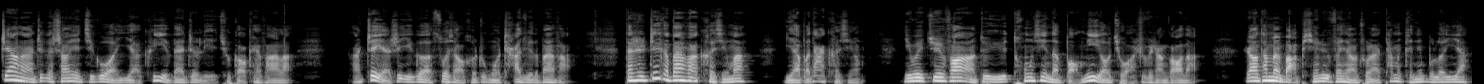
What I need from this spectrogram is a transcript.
这样呢，这个商业机构啊也可以在这里去搞开发了啊，这也是一个缩小和中国差距的办法。但是这个办法可行吗？也不大可行，因为军方啊对于通信的保密要求啊是非常高的，让他们把频率分享出来，他们肯定不乐意啊。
